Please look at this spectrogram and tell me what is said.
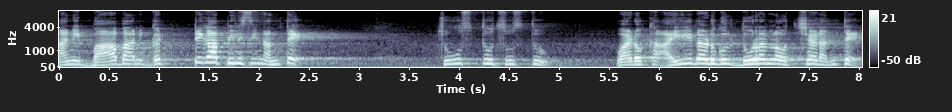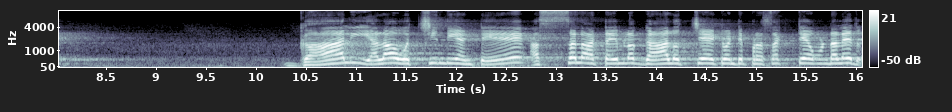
అని బాబాని గట్టిగా పిలిచింది అంతే చూస్తూ చూస్తూ వాడు ఒక ఐదు అడుగులు దూరంలో వచ్చాడంతే. గాలి ఎలా వచ్చింది అంటే అస్సలు ఆ టైంలో గాలి వచ్చేటువంటి ప్రసక్తే ఉండలేదు.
